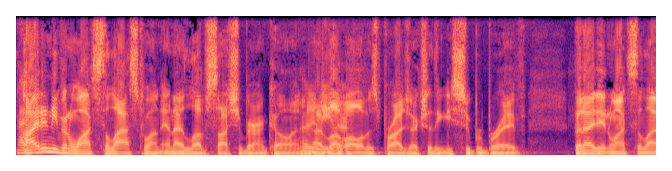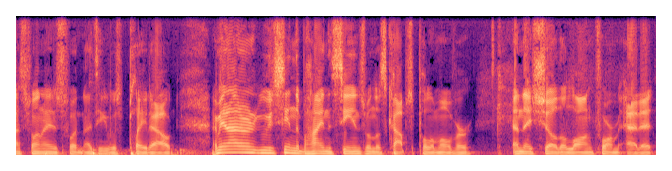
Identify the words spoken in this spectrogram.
I didn't even watch the last one, and I love Sacha Baron Cohen. I I, love all of his projects. I think he's super brave. But I didn't watch the last one. I just went, I think it was played out. I mean, I don't know if you've seen the behind the scenes when those cops pull him over and they show the long form edit,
